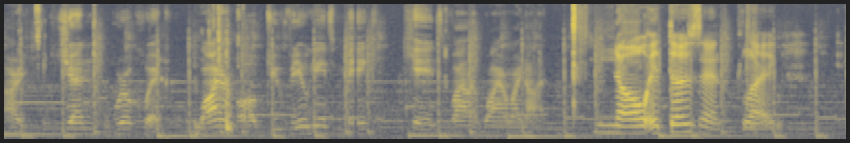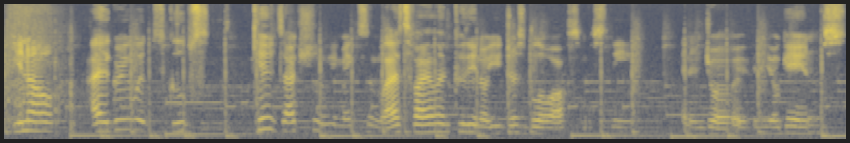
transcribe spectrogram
All right, Jen, real quick. Why are uh, do video games make kids violent? Why or why not? No, it doesn't. Like, you know, I agree with Scoops. Kids actually makes them less violent because you know you just blow off some steam and enjoy video games.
